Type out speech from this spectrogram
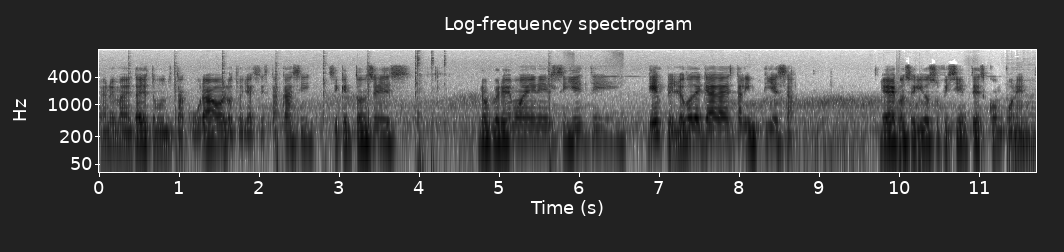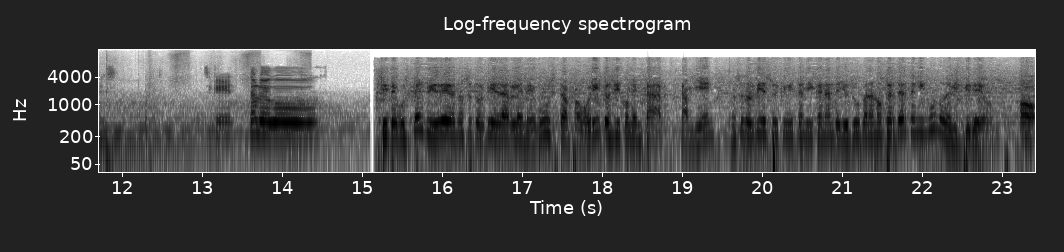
Ya no hay más detalles, todo el mundo está curado, el otro ya se está casi. Así que entonces nos veremos en el siguiente gameplay, luego de que haga esta limpieza. Ya haya conseguido suficientes componentes. Así que, hasta luego. Si te gustó el video no se te olvide darle me gusta, favoritos y comentar. También no se te olvide suscribirte a mi canal de YouTube para no perderte ninguno de mis videos. Oh,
